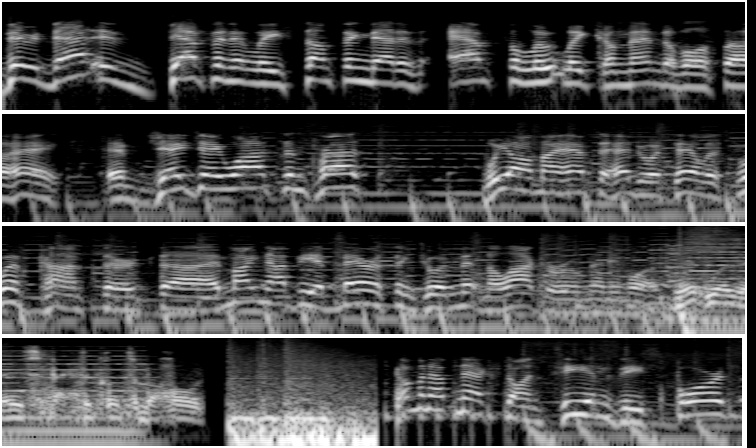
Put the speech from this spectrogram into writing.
Dude, that is definitely something that is absolutely commendable. So, hey, if JJ Watt's impressed, we all might have to head to a Taylor Swift concert. Uh, it might not be embarrassing to admit in the locker room anymore. It was a spectacle to behold. Coming up next on TMZ Sports,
